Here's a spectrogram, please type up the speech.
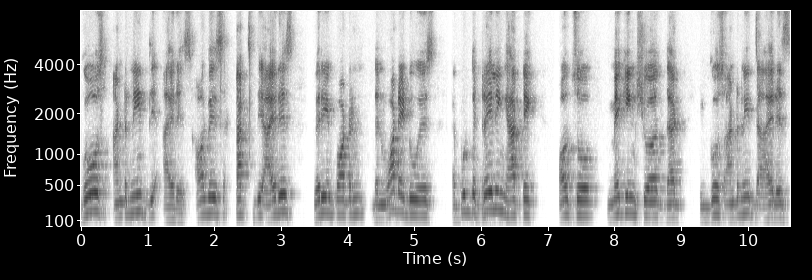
goes underneath the iris, always touch the iris, very important. Then what I do is I put the trailing haptic also making sure that it goes underneath the iris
